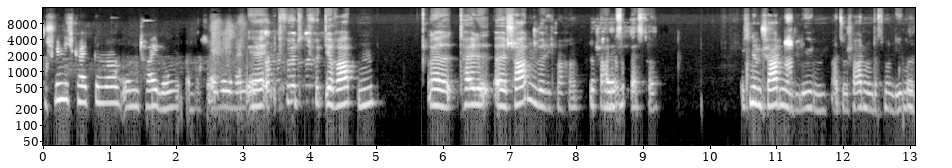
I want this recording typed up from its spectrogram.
Geschwindigkeit genommen und Heilung. Einfach so, also Heilung. Äh, ich würde ich würd dir raten, äh, Teile, äh, Schaden würde ich machen. Okay. Schaden ist das Beste. Ich nehme Schaden und Leben. Also Schaden und dass man Leben auf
